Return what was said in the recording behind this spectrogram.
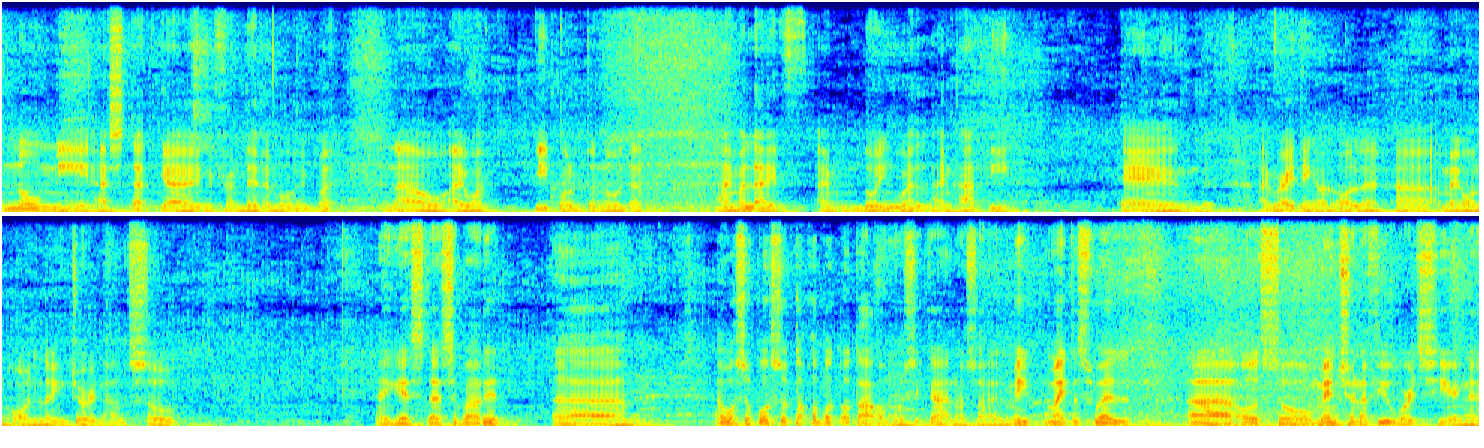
know me as that guy from Deremoy but now I want people to know that I'm alive I'm doing well I'm happy and I'm writing on all uh, my own online journal so I guess that's about it um, I was supposed to talk about Otaku Musika, no? So I might, might as well uh, also mention a few words here na,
